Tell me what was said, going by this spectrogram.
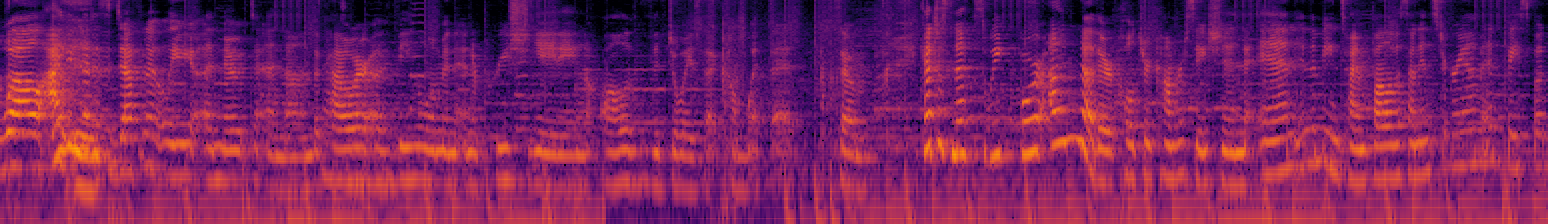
Well, I think that is definitely a note to end on the power of being a woman and appreciating all of the joys that come with it. So, catch us next week for another cultured conversation. And in the meantime, follow us on Instagram and Facebook.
